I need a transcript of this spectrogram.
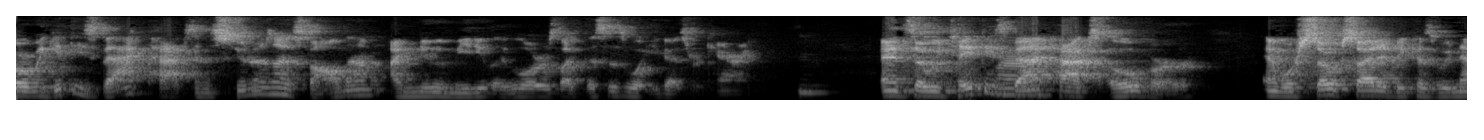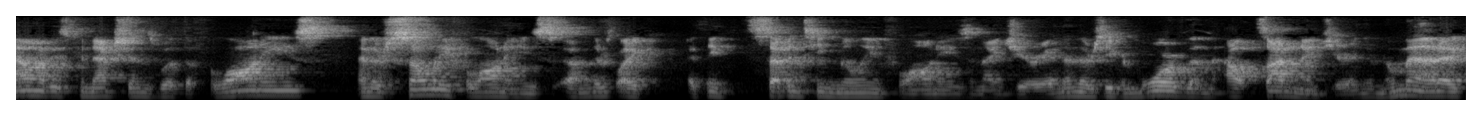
where we get these backpacks, and as soon as I saw them, I knew immediately the Lord was like, "This is what you guys are carrying." Mm. And so we take these Wow. backpacks over, and we're so excited because we now have these connections with the Fulanis, and there's so many Fulanis. Um, there's like I think 17 million Fulanis in Nigeria, and then there's even more of them outside of Nigeria. And they're nomadic,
